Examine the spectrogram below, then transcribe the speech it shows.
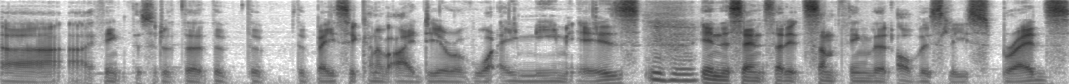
uh, I think, the sort of the, the the the basic kind of idea of what a meme is, in the sense that it's something that obviously spreads.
